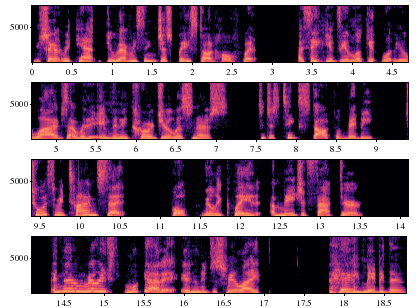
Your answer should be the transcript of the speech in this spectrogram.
You certainly can't do everything just based on hope, but I think if you look at what your lives, I would even encourage your listeners to just take stock of maybe two or three times that hope really played a major factor and then really look at it and just feel like, hey, maybe the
